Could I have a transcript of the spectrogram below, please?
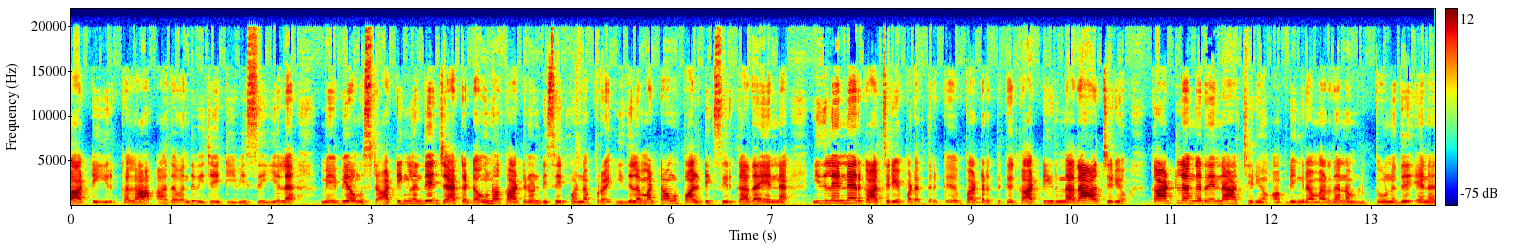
காட்டி இருக்கலாம். அதை வந்து விஜய் டிவி செய்யலை. மேபி அவங்க ஸ்டார்டிங்லேருந்தே ஜாக்கை டவுனாக காட்டணும்னு டிசைட் பண்ண அப்புறம் இதில் மட்டும் அவங்க பாலிடிக்ஸ் இருக்காதா என்ன? இதில் என்ன இருக்குது ஆச்சரியப்படத்திற்கு படுறதுக்கு? காட்டியிருந்தால் தான் ஆச்சரியம். காட்டலங்கிறது என்ன ஆச்சரியம் அப்படிங்கிற மாதிரி தான் நம்மளுக்கு தோணுது. ஏன்னா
